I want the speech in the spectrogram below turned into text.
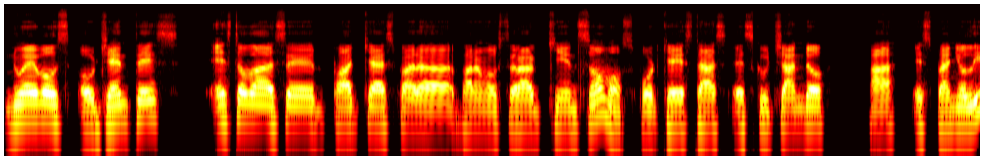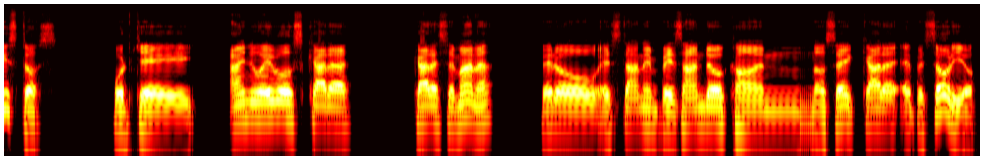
nuevos oyentes, esto va a ser podcast para, para mostrar quién somos, porque estás escuchando a españolistas, porque hay nuevos cada, cada semana, pero están empezando con, no sé, cada episodio.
